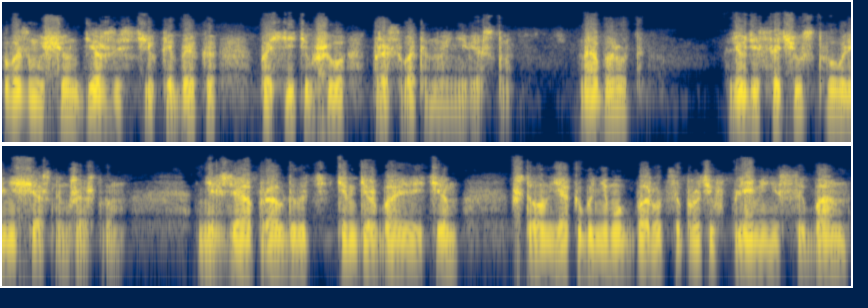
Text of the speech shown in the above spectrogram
возмущен дерзостью Кебека, похитившего просватанную невесту. Наоборот, люди сочувствовали несчастным жертвам. Нельзя оправдывать Кингербая и тем, что он якобы не мог бороться против племени Сыбан,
